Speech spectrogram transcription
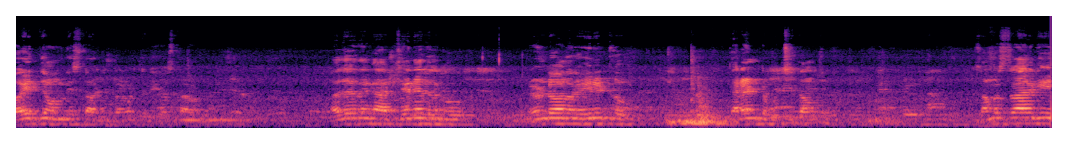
వైద్యం అందిస్తామని చెప్పి కూడా తెలియజేస్తా అదేవిధంగా చేనేతలకు రెండు వందల యూనిట్లు కరెంటు ఉచితం. సంవత్సరానికి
